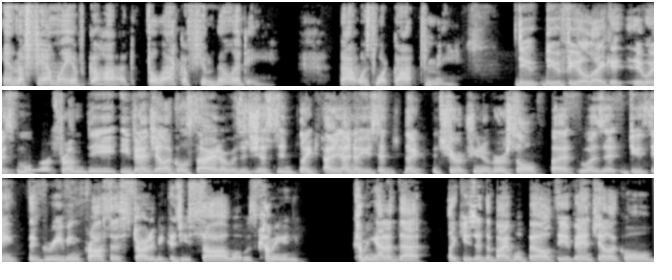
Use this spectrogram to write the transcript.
in the family of God, the lack of humility. That was what got to me. Do, do you feel like it, it was more from the evangelical side or was it just in, like, I, I know you said like the church universal, but was it, do you think the grieving process started because you saw what was coming, coming out of that like you said, the Bible Belt, the evangelical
